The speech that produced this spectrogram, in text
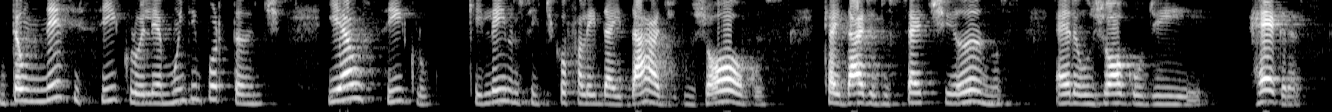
Então, nesse ciclo, ele é muito importante. E é o ciclo que, lembram-se que eu falei da idade dos jogos, que a idade dos sete anos era o jogo de regras,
